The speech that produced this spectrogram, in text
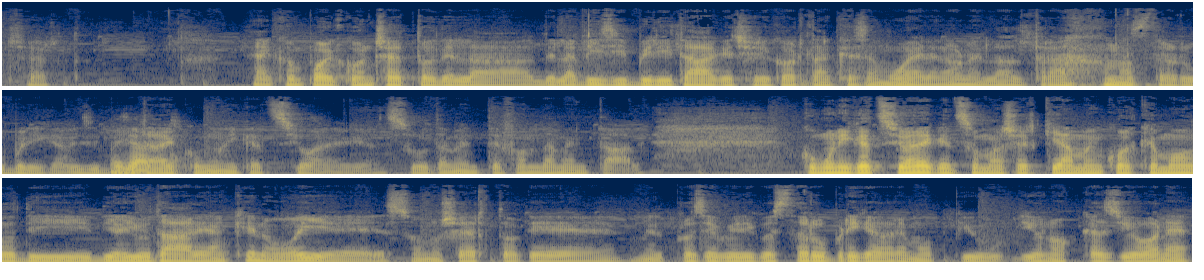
Certo. È anche un po' il concetto della, della visibilità che ci ricorda anche Samuele no? nell'altra nostra rubrica, visibilità esatto. e comunicazione, che è assolutamente fondamentale. Comunicazione che insomma cerchiamo in qualche modo di, di aiutare anche noi e sono certo che nel proseguo di questa rubrica avremo più di un'occasione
